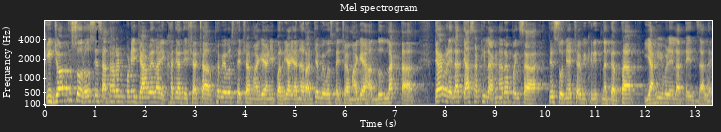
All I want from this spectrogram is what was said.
की जॉर्ज सोरोस हे साधारणपणे ज्या वेळेला एखाद्या देशाच्या अर्थव्यवस्थेच्या मागे आणि पर्यायानं राज्यव्यवस्थेच्या मागे हात धुवून लागतात त्यावेळेला त्यासाठी लागणारा पैसा ते सोन्याच्या विक्रीतनं करतात. याही वेळेला तेच झालंय.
